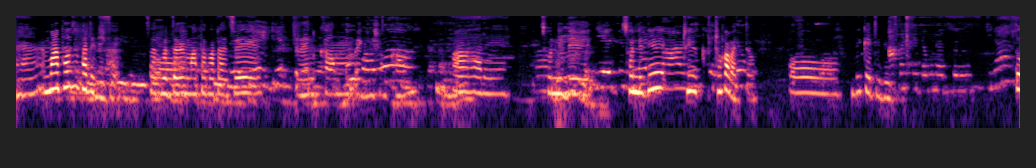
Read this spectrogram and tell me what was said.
হ্যাঁ মাথাও তো ফাটিয়ে দিয়েছে। তারপর জায়গায় মাথা ফাটাছে দেন খাম এগুলি সব খাম। আরে সন্নি দিয়ে সন্নি দিয়ে ঠিক ঠোকা মারত। দিয়ে কেটে দিয়েছে তো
